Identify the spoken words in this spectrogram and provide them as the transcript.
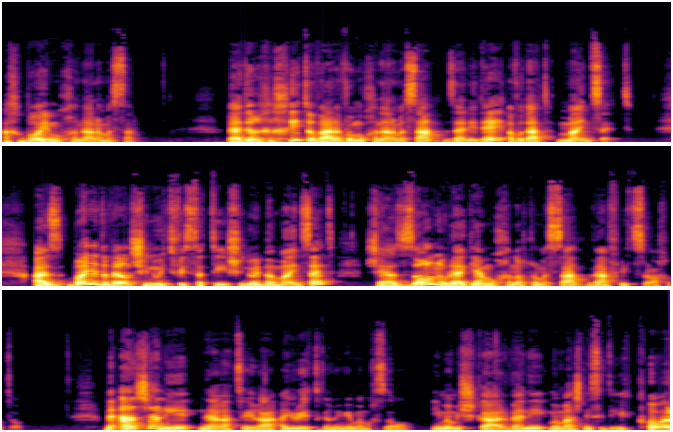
אך בואי מוכנה למסע. והדרך הכי טובה לבוא מוכנה למסע זה על ידי עבודת mindset. אז בואי נדבר על שינוי תפיסתי, שינוי ב mindset שיעזור לנו להגיע מוכנות למסע ואף לצלוח אותו. מאז שאני נערה צעירה היו לי אתגרים עם המחזור, עם המשקל ואני ממש ניסיתי כל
